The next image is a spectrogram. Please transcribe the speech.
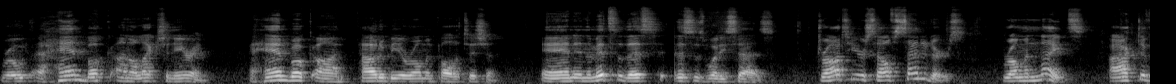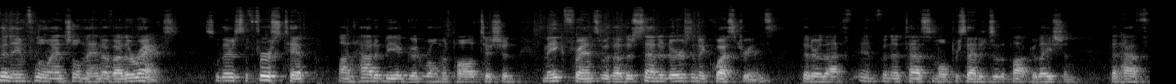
wrote a handbook on electioneering a handbook on how to be a Roman politician. And in the midst of this, this is what he says Draw to yourself senators, Roman knights, active and influential men of other ranks. So there's the first tip on how to be a good Roman politician. Make friends with other senators and equestrians that are that infinitesimal percentage of the population that have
